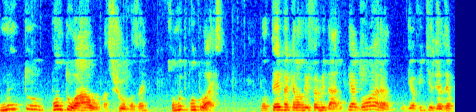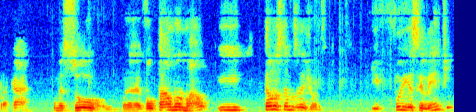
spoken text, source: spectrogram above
muito pontual as chuvas, né? São muito pontuais. Não teve aquela uniformidade. E agora, dia 20 de dezembro para cá, começou a é, voltar ao normal e então nós temos regiões que foi excelente,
